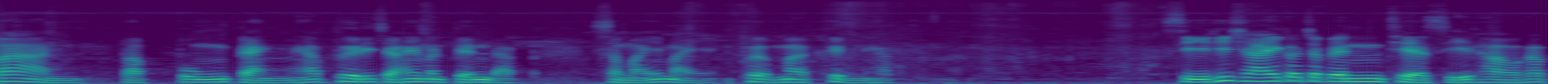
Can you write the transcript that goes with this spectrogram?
บ้าน ปรับปรุงแต่งนะครับ เพื่อที่จะให้มันเป็นแบบสมัยใหม่เพิ่มมากขึ้นนครับ สีที่ใช้ก็จะเป็นเฉดสีเทาครับ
